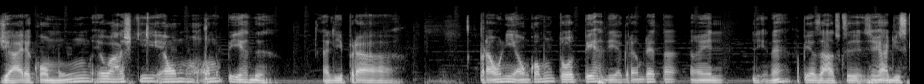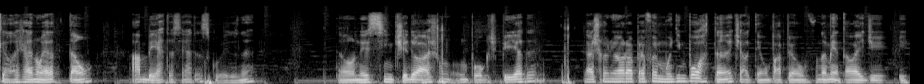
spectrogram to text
de área comum, eu acho que é uma, uma perda ali para a União como um todo perder a Grã-Bretanha ali, né? Apesar do que você já disse que ela já não era tão aberta a certas coisas, né? Então, nesse sentido, eu acho um, um pouco de perda. Eu acho que a União Europeia foi muito importante, ela tem um papel fundamental aí de, de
